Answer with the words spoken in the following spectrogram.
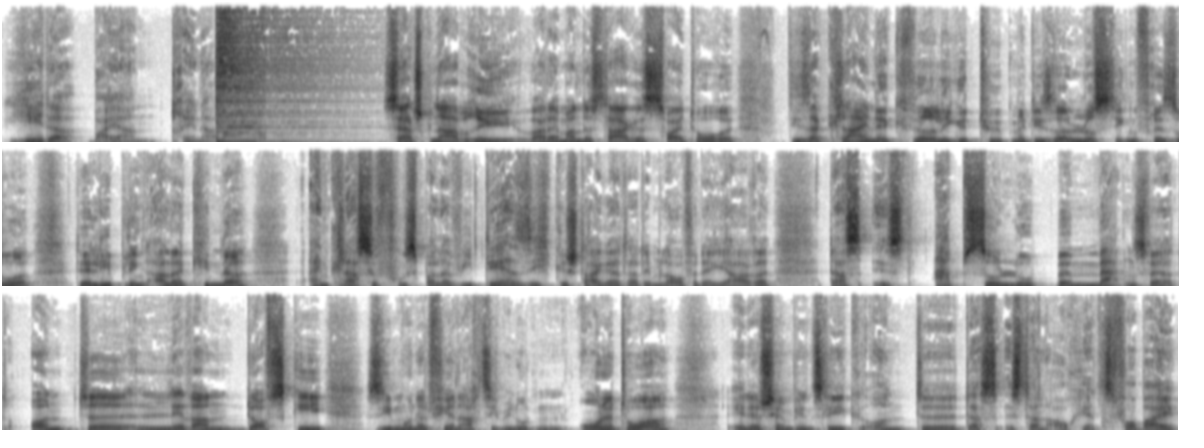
jeder Bayern-Trainer. Serge Gnabry war der Mann des Tages, zwei Tore. Dieser kleine, quirlige Typ mit dieser lustigen Frisur, der Liebling aller Kinder. Ein klasse Fußballer, wie der sich gesteigert hat im Laufe der Jahre. Das ist absolut bemerkenswert. Und äh, Lewandowski, 784 Minuten ohne Tor in der Champions League. Und äh, das ist dann auch jetzt vorbei.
